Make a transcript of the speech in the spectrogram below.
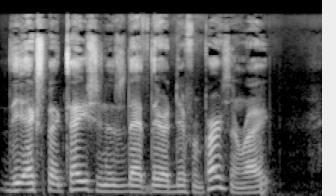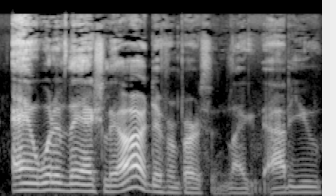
the expectation is that they're a different person, right? And what if they actually are a different person? Like, how do you,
